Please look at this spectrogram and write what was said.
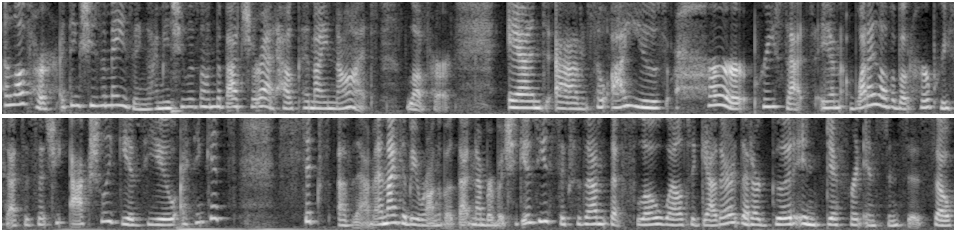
I love her. I think she's amazing. I mean, she was on The Bachelorette. How can I not love her? And um, so I use her presets. And what I love about her presets is that she actually gives you, I think it's six of them. And I could be wrong about that number, but she gives you six of them that flow well together that are good in different instances. So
